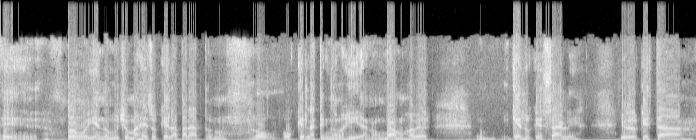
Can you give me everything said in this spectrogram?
eh, promoviendo mucho más eso que el aparato, ¿no? O, que la tecnología, ¿no? Vamos a ver qué es lo que sale. Yo creo que esta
